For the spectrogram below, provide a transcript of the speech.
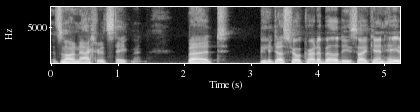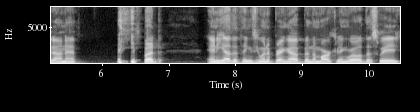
it's not an accurate statement, but it does show credibility, so I can't hate on it. but any other things you want to bring up in the marketing world this week?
